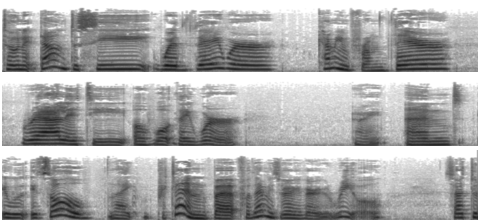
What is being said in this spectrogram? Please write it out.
tone it down to see where they were coming from, their reality of what they were, right? And it was it's all like pretend, but for them it's very very real. So I had to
